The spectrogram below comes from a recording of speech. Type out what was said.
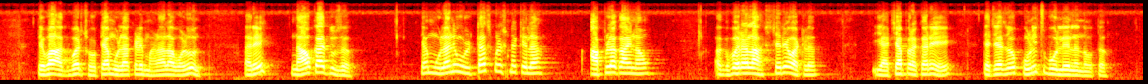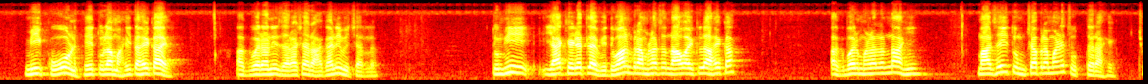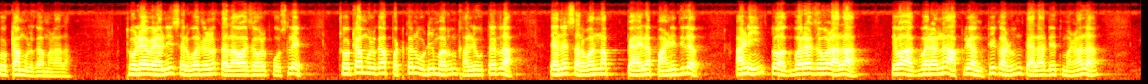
तेव्हा अकबर छोट्या मुलाकडे म्हणाला वळून अरे नाव काय तुझं? त्या मुलाने उलटाच प्रश्न केला. आपलं काय नाव? अकबराला आश्चर्य वाटलं. याच्या प्रकारे त्याच्याजवळ कोणीच बोललेलं नव्हतं. मी कोण हे तुला माहीत आहे काय? अकबराने जराशा रागाने विचारलं. तुम्ही या खेड्यातल्या विद्वान ब्राह्मणाचं नाव ऐकलं आहे का? अकबर म्हणाला नाही. माझंही तुमच्याप्रमाणेच उत्तर आहे. छोटा मुलगा म्हणाला. थोड्या वेळाने सर्वजण तलावाजवळ पोचले. छोटा मुलगा पटकन उडी मारून खाली उतरला. त्यानं सर्वांना प्यायला पाणी दिलं आणि तो अकबराजवळ आला. तेव्हा अकबरानं आपली अंगठी काढून त्याला देत म्हणाला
